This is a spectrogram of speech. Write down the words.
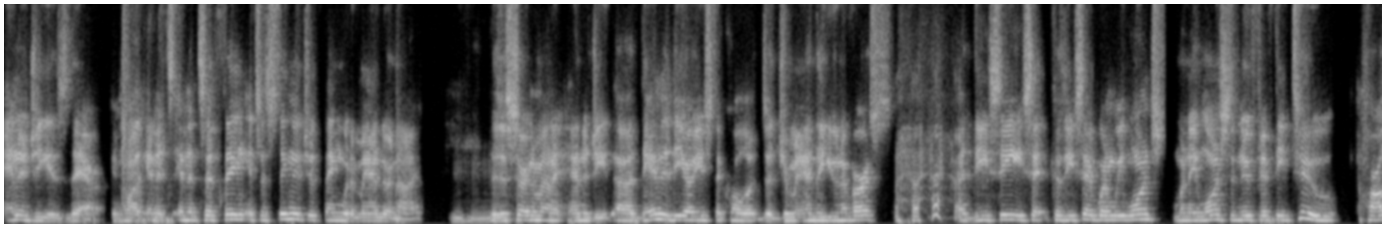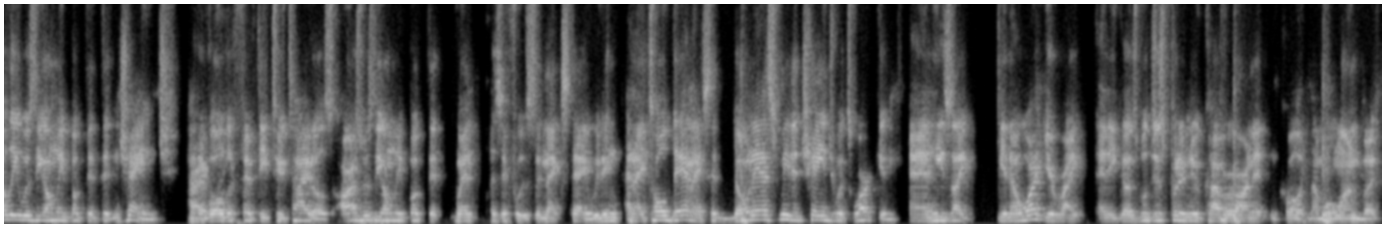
energy is there in Harley, and it's and it's a thing. It's a signature thing with Amanda and I Mm-hmm. There's a certain amount of energy. Uh, Dan DiDio used to call it the Jamanda universe at DC. He said because he said when we launched when they launched the new 52, Harley was the only book that didn't change out right. of all the 52 titles. Ours was the only book that went as if it was the next day. We didn't. And I told Dan, I said, don't ask me to change what's working. And he's like, you know what? You're right. And he goes, we'll just put a new cover on it and call it number one. But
